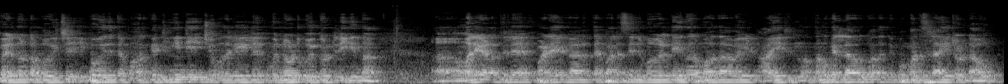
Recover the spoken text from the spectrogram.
മേൽനോട്ടം വഹിച്ച് ഇപ്പോൾ ഇതിന്റെ മാർക്കറ്റിംഗിന്റെയും ചുമതലയിൽ മുന്നോട്ട് പോയിക്കൊണ്ടിരിക്കുന്ന മലയാളത്തിലെ പഴയ കാലത്തെ പല സിനിമകളുടെയും നിർമ്മാതാവ് ആയിരുന്നു. നമുക്ക് എല്ലാവർക്കും അതൊക്കെ മനസ്സിലായിട്ടുണ്ടാവും.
